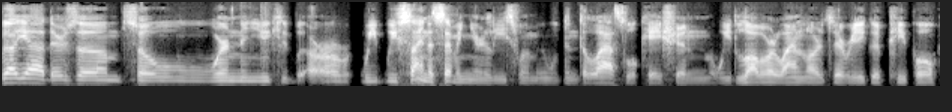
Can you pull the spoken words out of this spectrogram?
Well, yeah. There's um. So we're in the could, or we we signed a seven year lease when we moved into the last location. We love our landlords; they're really good people.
